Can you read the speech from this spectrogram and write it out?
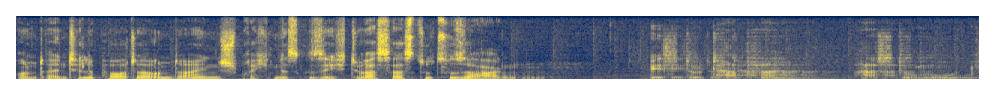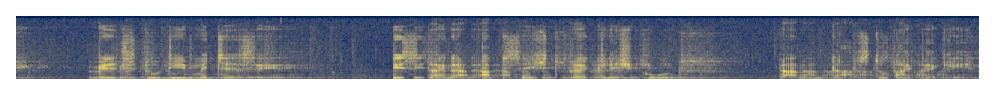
Und ein Teleporter und ein sprechendes Gesicht. Was hast du zu sagen? Bist du tapfer? Hast du Mut? Willst du die Mitte sehen? Ist deine Absicht wirklich gut? Dann darfst du weitergehen.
